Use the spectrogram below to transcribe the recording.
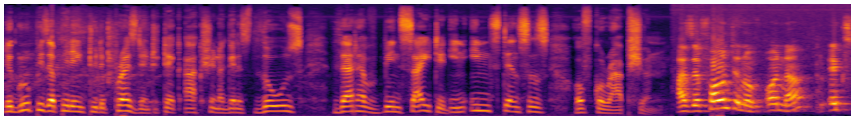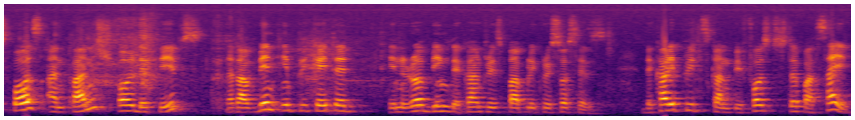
The group is appealing to the president to take action against those that have been cited in instances of corruption. As a fountain of honor to expose and punish all the thieves that have been implicated in robbing the country's public resources. The culprits can be forced to step aside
